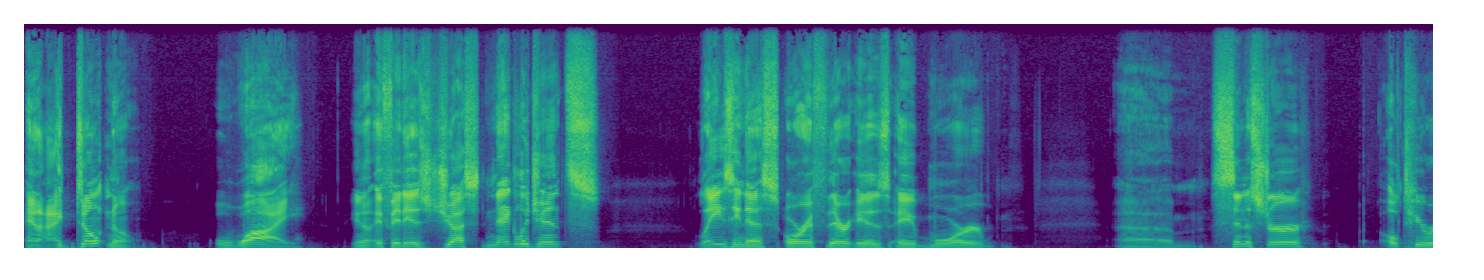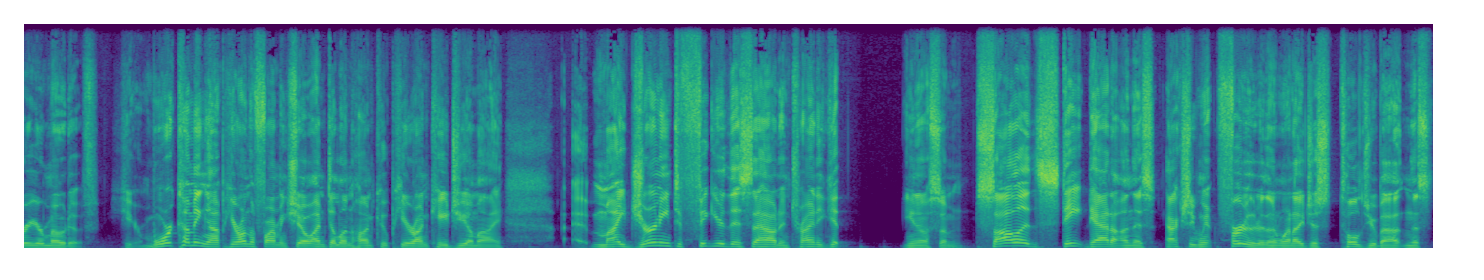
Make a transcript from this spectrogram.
And I don't know why. You know, if it is just negligence, laziness, or if there is a more um, sinister ulterior motive here. More coming up here on the Farming Show. I'm Dillon Honcoop here on KGMI. My journey to figure this out and trying to get you know some solid state data on this actually went further than what I just told you about in this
